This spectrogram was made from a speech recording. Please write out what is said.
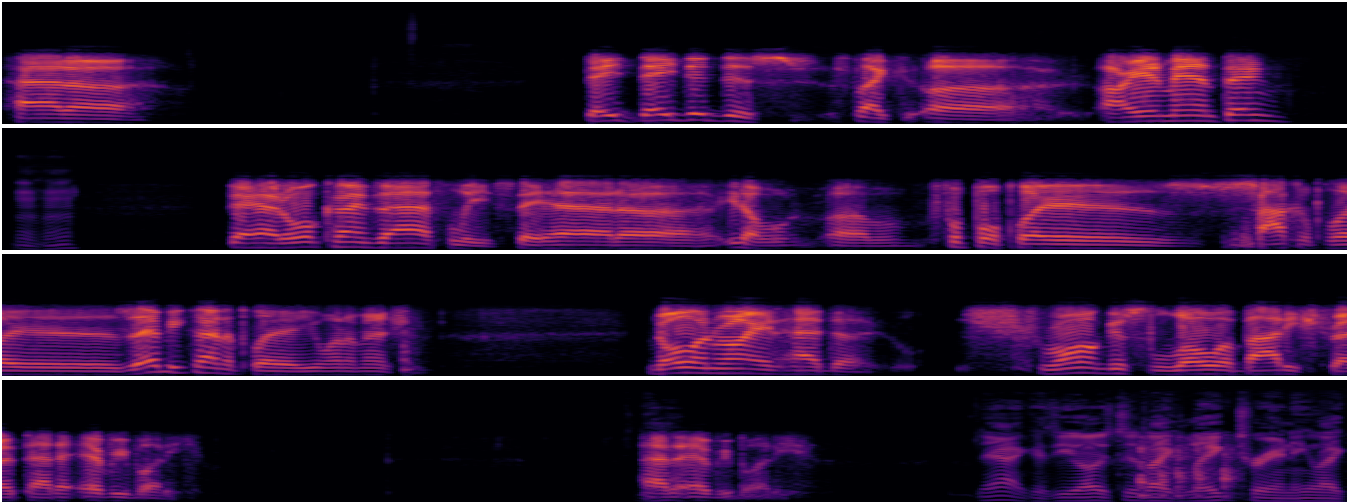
had a. They they did this like uh Iron Man thing. Mhm. They had all kinds of athletes. They had uh you know um, football players, soccer players, every kind of player you want to mention. Nolan Ryan had the strongest lower body strength out of everybody. Out of everybody. Yeah, because he always did like leg training, like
